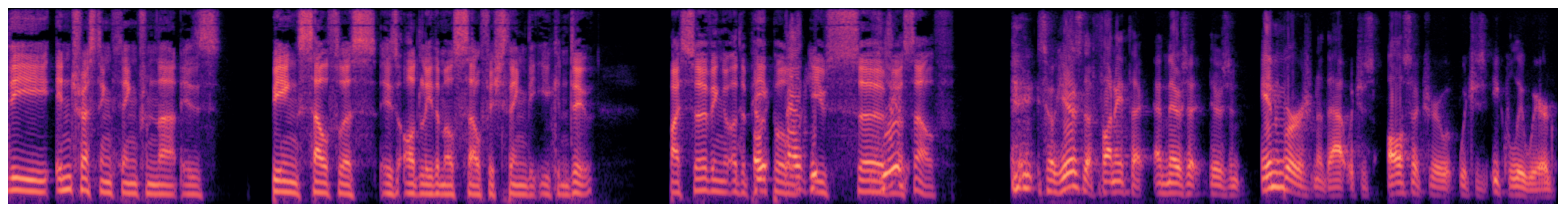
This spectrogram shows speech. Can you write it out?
The interesting thing from that is being selfless is oddly the most selfish thing that you can do by serving other people, so, he, you serve yourself. So here's the funny thing, and there's a there's an inversion of that, which is also true, which is equally weird.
